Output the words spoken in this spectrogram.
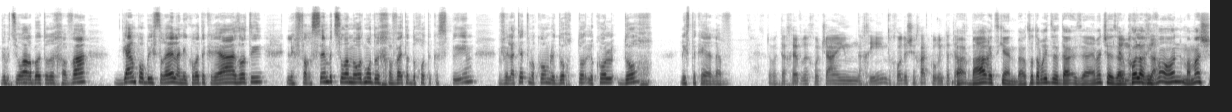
ובצורה הרבה יותר רחבה, גם פה בישראל, אני קורא את הקריאה הזאת, לפרסם בצורה מאוד מאוד רחבה את הדוחות הכספיים, ולתת מקום לדוח, לכל דוח להסתכל עליו. זאת אומרת, החבר'ה חודשיים נחיים, וחודש אחד קוראים את התחת. בארץ כן, בארצות הברית זה, זה האמת שזה על כל. הרבעון, ממש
